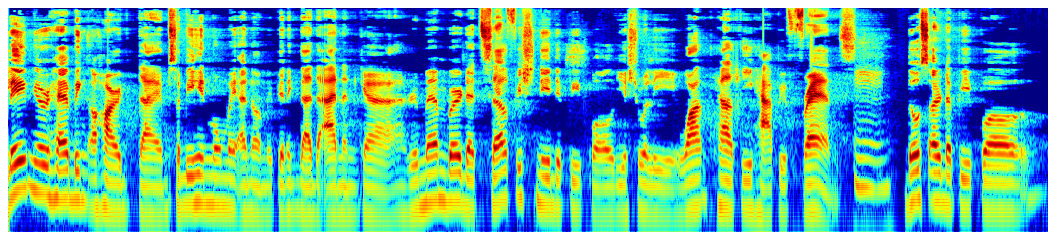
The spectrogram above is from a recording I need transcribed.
Claim you're having a hard time. Sabihin mong may ano, may pinagdadaanan ka. Remember that selfish, needy people usually want healthy, happy friends. Mm. Those are the people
